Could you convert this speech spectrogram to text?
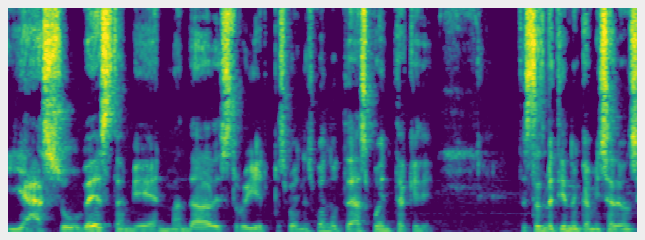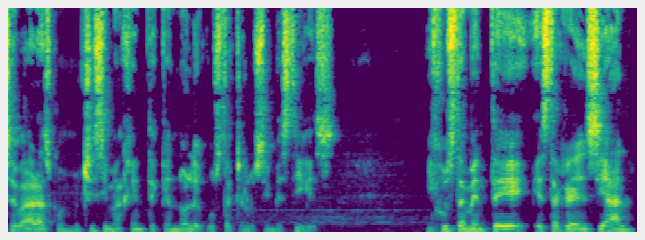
y a su vez también mandada a destruir, pues bueno, es cuando te das cuenta que te estás metiendo en camisa de once varas con muchísima gente que no le gusta que los investigues. Y justamente esta credencial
